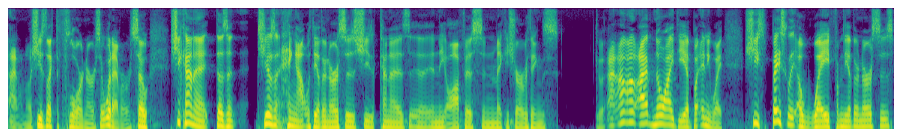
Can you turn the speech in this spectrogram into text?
I don't know. She's like the floor nurse or whatever. So she kind of doesn't. She doesn't hang out with the other nurses. She kind of is uh, in the office and making sure everything's good. I, I, I have no idea, but anyway, she's basically away from the other nurses.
